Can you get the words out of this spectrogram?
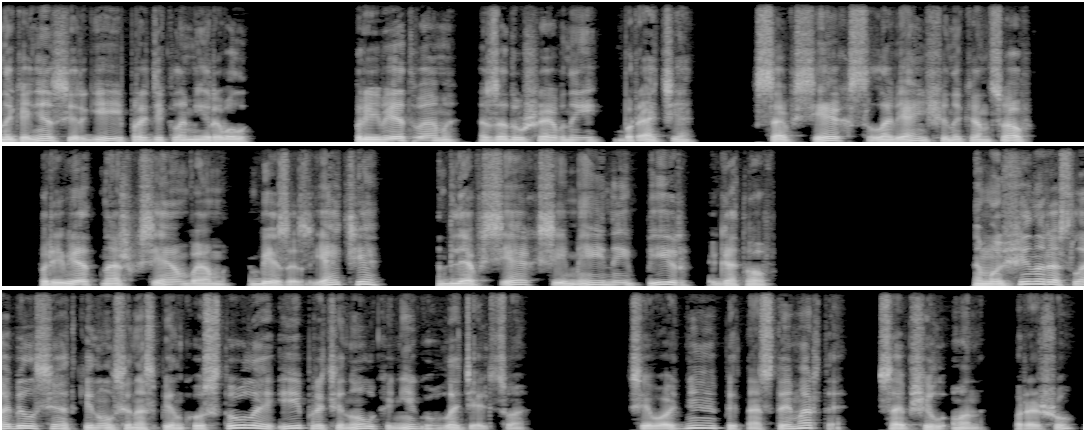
Наконец Сергей продекламировал «Привет вам, задушевные братья, со всех славянщины концов! Привет наш всем вам без изъятия, для всех семейный пир готов!» Мужчина расслабился, откинулся на спинку стула и протянул книгу владельцу. «Сегодня 15 марта», — сообщил он. «Прошу».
